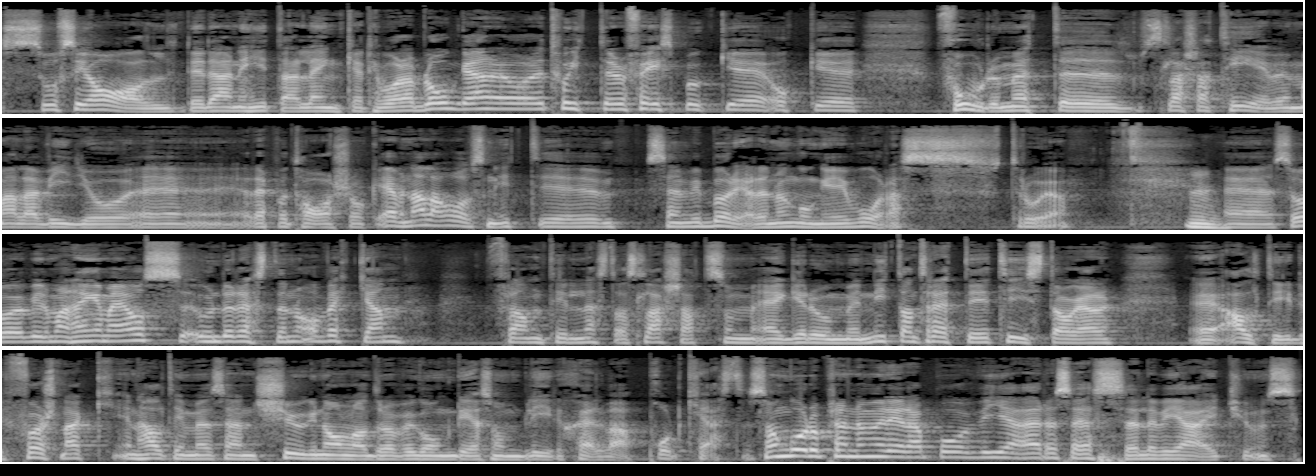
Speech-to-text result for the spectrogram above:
social. Det är där ni hittar länkar till våra bloggar, Twitter, Facebook eh, och forumet Slashat TV med alla videoreportage och även alla avsnitt sen vi började någon gång i våras, tror jag. Mm. Så vill man hänga med oss under resten av veckan fram till nästa slashat som äger rum 19.30 tisdagar. Eh, alltid försnack en halvtimme, sen 20.00 drar vi igång det som blir själva podcasten. Som går att prenumerera på via RSS eller via iTunes.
